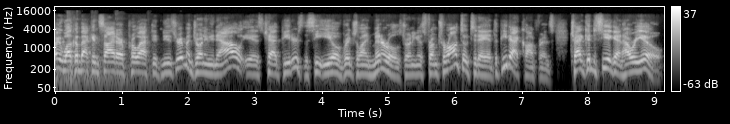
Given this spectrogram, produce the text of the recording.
right, welcome back inside our proactive newsroom. And joining me now is Chad Peters, the CEO of Ridgeline Minerals, joining us from Toronto today at the PDAC conference. Chad, good to see you again. How are you?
